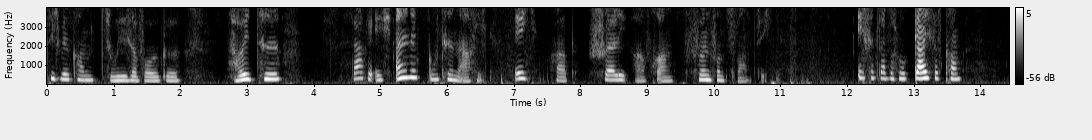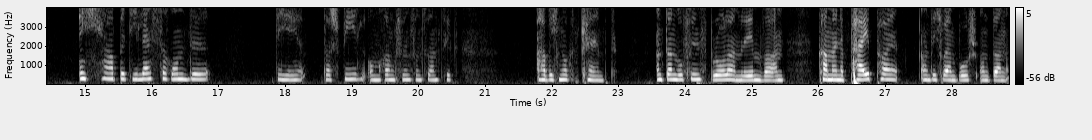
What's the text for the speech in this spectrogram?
herzlich willkommen zu dieser Folge. Heute sage ich eine gute Nachricht. Ich habe Shelly auf Rang 25. Ich finde es einfach nur geisteskrank. Ich habe die letzte Runde, die, das Spiel um Rang 25, habe ich nur gecampt. Und dann, wo fünf Brawler im Leben waren, kam eine Piper und ich war im Busch und dann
